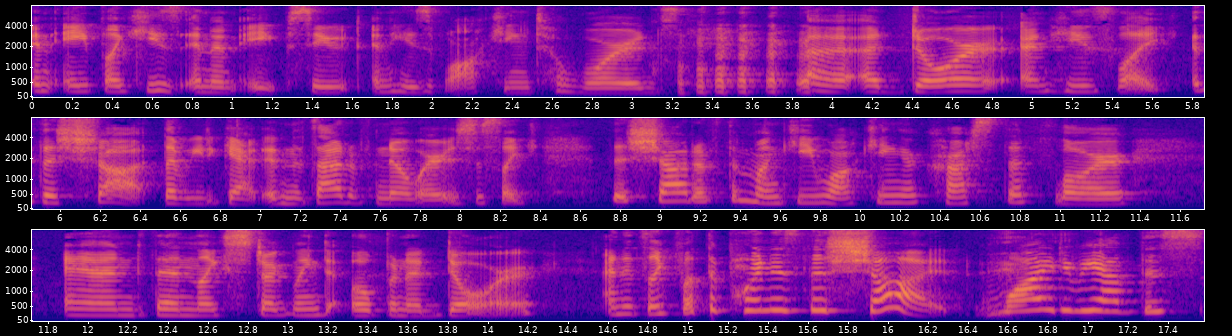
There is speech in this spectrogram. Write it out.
an ape, like he's in an ape suit and he's walking towards a, a door, and he's like the shot that we get, and it's out of nowhere. It's just like the shot of the monkey walking across the floor, and then like struggling to open a door. And it's like, what the point is this shot? Why do we have this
